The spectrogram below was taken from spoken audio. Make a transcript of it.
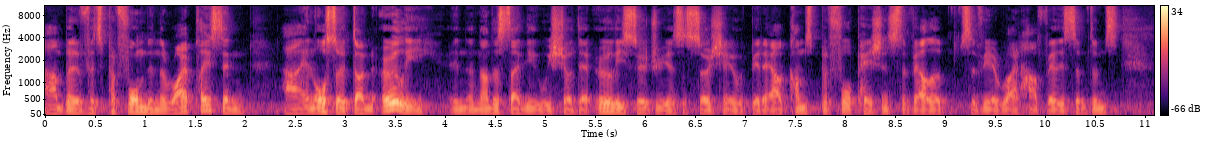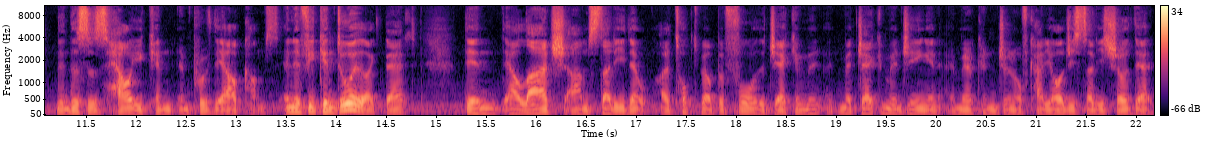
Um, but if it's performed in the right place and, uh, and also done early, in another study, we showed that early surgery is associated with better outcomes before patients develop severe right heart failure symptoms. Then this is how you can improve the outcomes. And if you can do it like that, then our large um, study that I talked about before, the JACC, JACC Imaging and American Journal of Cardiology study showed that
